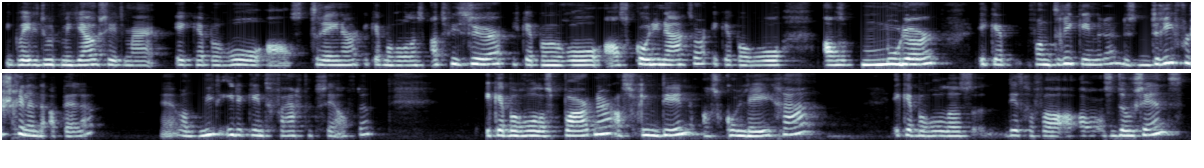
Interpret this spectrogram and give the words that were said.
Ik weet niet hoe het met jou zit, maar ik heb een rol als trainer, ik heb een rol als adviseur, ik heb een rol als coördinator, ik heb een rol als moeder. Ik heb van drie kinderen, dus drie verschillende appellen. want niet ieder kind vraagt hetzelfde. Ik heb een rol als partner, als vriendin, als collega. Ik heb een rol als, in dit geval, als docent.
